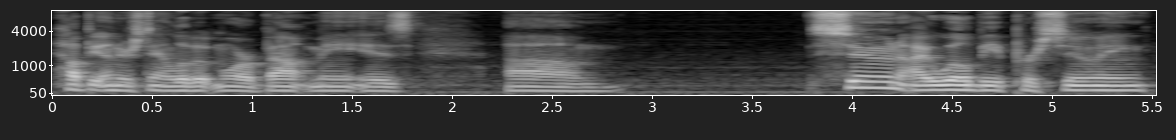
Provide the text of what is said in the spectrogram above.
help you understand a little bit more about me is um, soon I will be pursuing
